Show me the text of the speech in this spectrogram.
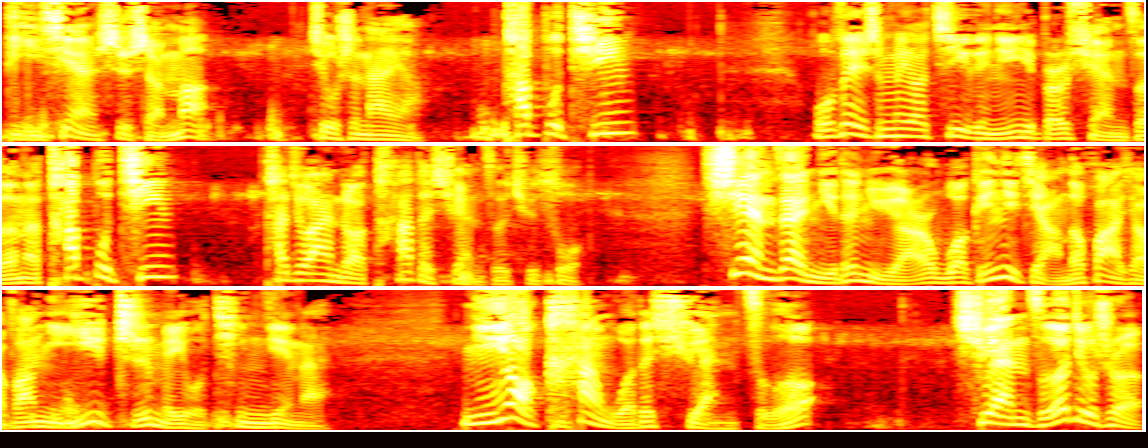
底线是什么，就是那样。他不听，我为什么要寄给您一本选择呢？他不听。他就按照他的选择去做。现在你的女儿，我给你讲的话，小芳，你一直没有听进来。你要看我的选择，选择就是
